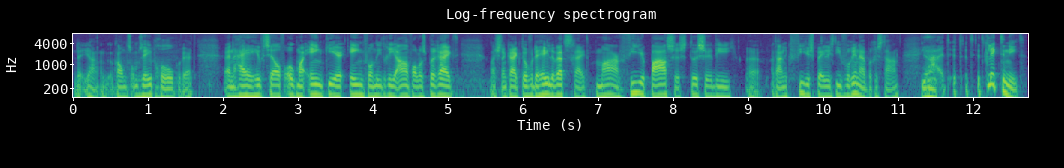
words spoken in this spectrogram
de- ja, een kans om zeep geholpen werd. En hij heeft zelf ook maar één keer één van die drie aanvallers bereikt. En als je dan kijkt over de hele wedstrijd, maar vier passes tussen die uiteindelijk vier spelers die voorin hebben gestaan. Ja, Ja. het, het, het, het klikte niet.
